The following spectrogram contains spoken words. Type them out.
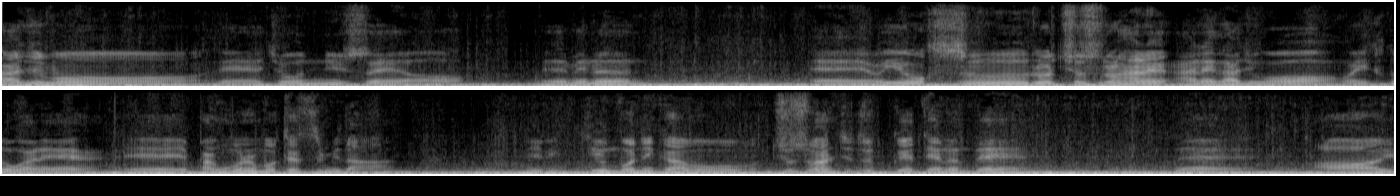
아주 뭐 네, 좋은 뉴스예요. 왜냐면은 예, 여기 옥수수를 추수를 안, 해, 안 해가지고 거의 그동안에 예, 방문을 못했습니다. 이- 지금 보니까 뭐 추수한 지도 꽤 되는데 네 아유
